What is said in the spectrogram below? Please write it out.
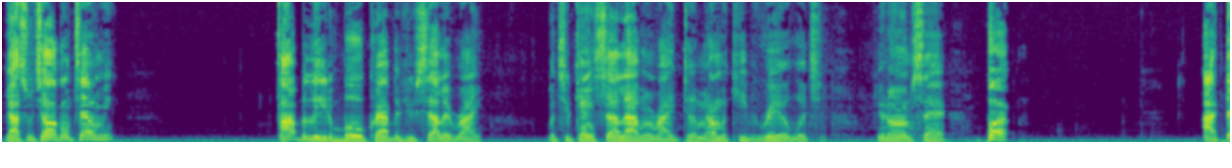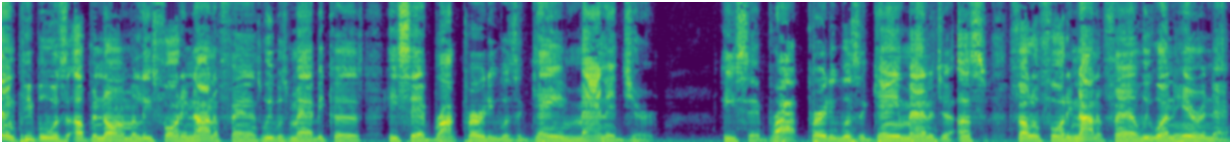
That's what y'all going to tell me? I believe the bull crap if you sell it right, but you can't sell that one right to me. I'm going to keep it real with you. You know what I'm saying? But I think people was up in arm, at least 49er fans. We was mad because he said Brock Purdy was a game manager. He said Brock Purdy was a game manager. Us fellow 49er fans, we wasn't hearing that.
